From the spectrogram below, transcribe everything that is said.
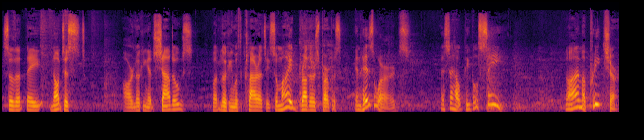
so that they not just are looking at shadows, but looking with clarity. So, my brother's purpose, in his words, is to help people see. Now, I'm a preacher,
